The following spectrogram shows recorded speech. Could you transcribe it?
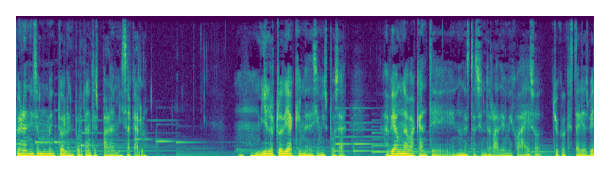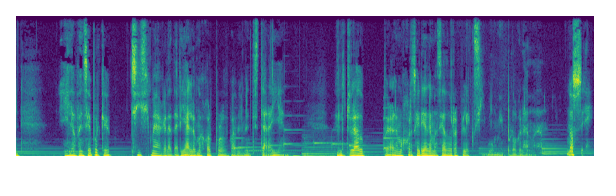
Pero en ese momento lo importante es para mí sacarlo. Y el otro día que me decía mi esposa, había una vacante en una estación de radio y me dijo, ah, eso yo creo que estarías bien. Y lo pensé porque sí, sí me agradaría a lo mejor probablemente estar ahí en el otro lado, pero a lo mejor sería demasiado reflexivo mi programa. No sé.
